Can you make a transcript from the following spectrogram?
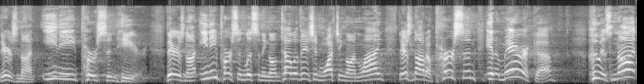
There's not any person here. There's not any person listening on television, watching online. There's not a person in America who is not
